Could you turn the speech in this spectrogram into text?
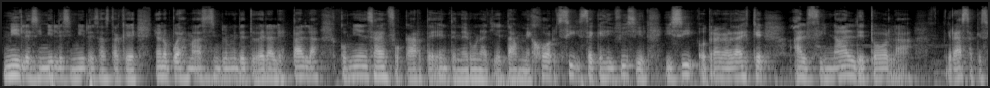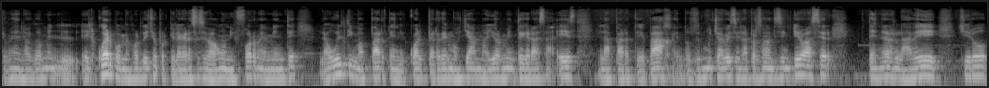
miles y miles y miles hasta que ya no puedas más y simplemente te duele la espalda. Comienza a enfocarte en tener una dieta mejor. Sí, sé que es difícil y sí, otra verdad es que al final de toda la grasa que se ve en el abdomen, el cuerpo mejor dicho, porque la grasa se va uniformemente. La última parte en la cual perdemos ya mayormente grasa es la parte baja. Entonces muchas veces las personas dicen quiero hacer tener la B, quiero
